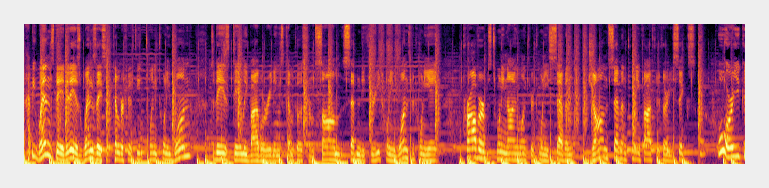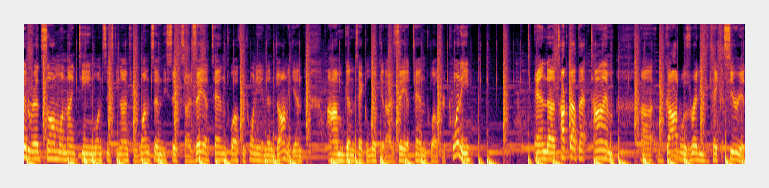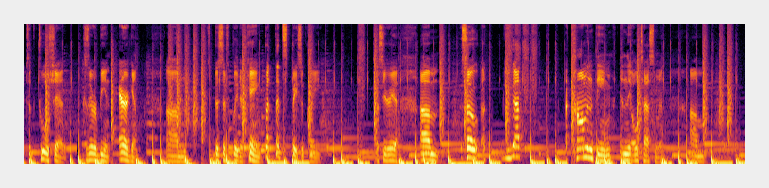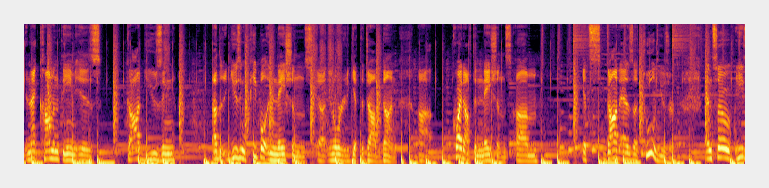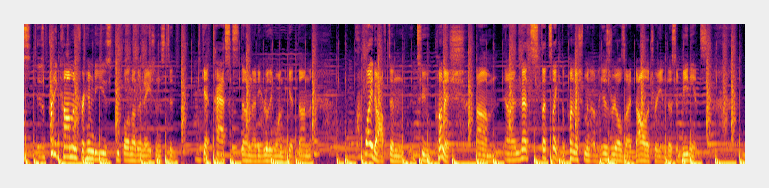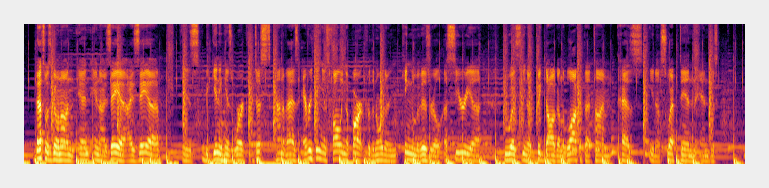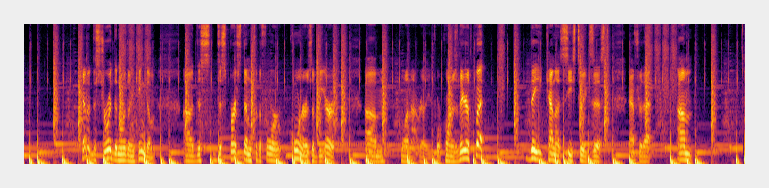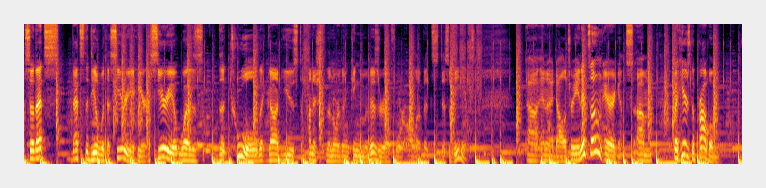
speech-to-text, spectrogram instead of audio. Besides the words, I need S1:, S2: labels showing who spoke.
S1: Happy Wednesday. Today is Wednesday, September 15th, 2021. Today's daily Bible readings come to us from Psalm 73, 21 through 28, Proverbs 29, 1 through 27, John 7, 25 through 36, or you could have read Psalm 119, 169 through 176, Isaiah 10, 12 through 20, and then John again. I'm going to take a look at Isaiah 10, 12 through 20 and uh, talk about that time uh, God was ready to take Assyria to the tool shed because they were being arrogant, um, specifically their king. But that's basically Assyria. Um, so uh, you've got a common theme in the Old Testament, um, and that common theme is God using other using people and nations uh, in order to get the job done. Uh, quite often, nations. Um, it's God as a tool user and so he's it's pretty common for him to use people in other nations to get tasks done that he really wanted to get done quite often to punish. Um, and that's that's like the punishment of israel's idolatry and disobedience. That's what's going on in, in isaiah. Isaiah is beginning his work just kind of as everything is falling apart for the northern kingdom of israel. Assyria who was you know big dog on the block at that time has you know swept in and just kind of destroyed the northern kingdom, uh, dis- dispersed them to the four corners of the earth. Um, well, not really the four corners of the earth, but they kind of ceased to exist after that. Um, so that's that's the deal with Assyria here. Assyria was the tool that God used to punish the northern kingdom of Israel for all of its disobedience uh, and idolatry and its own arrogance. Um, but here's the problem:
